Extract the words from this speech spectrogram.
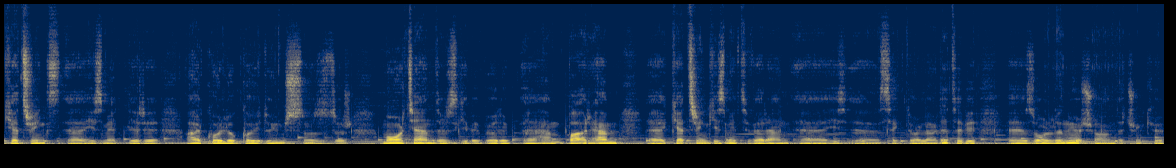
catering e, hizmetleri, alkol lokoyu duymuşsunuzdur. More Tenders gibi böyle e, hem bar hem e, catering hizmeti veren e, e, sektörlerde tabii e, zorlanıyor şu anda çünkü e,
